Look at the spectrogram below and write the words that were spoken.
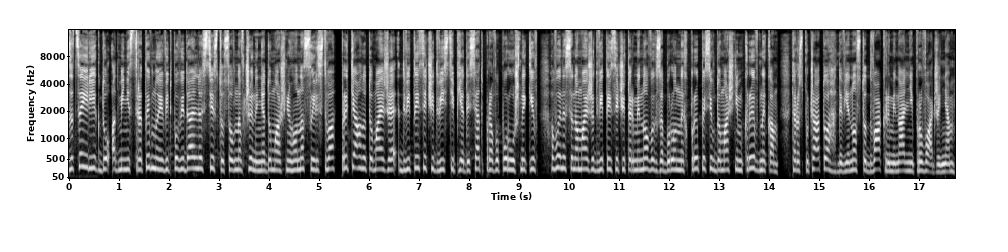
За цей рік до адміністративної відповідальності стосовно вчинення домашнього насильства притягнуто майже 2250 правопорушників, винесено майже 2000 термінових заборонних приписів домашнім кривдникам та розпочато 92 кримінальні провадження.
